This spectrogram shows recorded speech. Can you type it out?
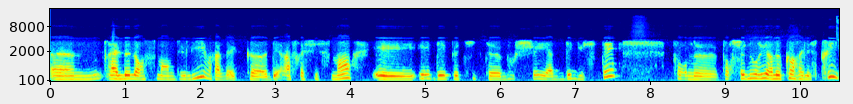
euh, le lancement du livre avec euh, des rafraîchissements et, des petites bouchées à déguster pour ne pour se nourrir le corps et l'esprit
